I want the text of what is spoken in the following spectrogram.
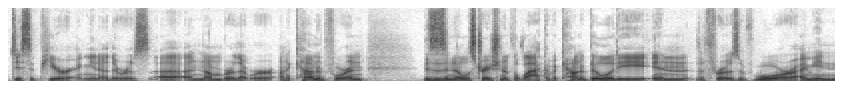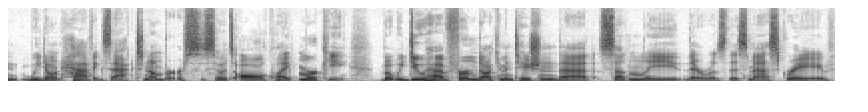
disappearing. You know, there was a, a number that were unaccounted for. And this is an illustration of the lack of accountability in the throes of war. I mean, we don't have exact numbers, so it's all quite murky. But we do have firm documentation that suddenly there was this mass grave.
